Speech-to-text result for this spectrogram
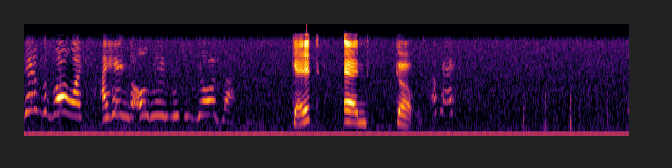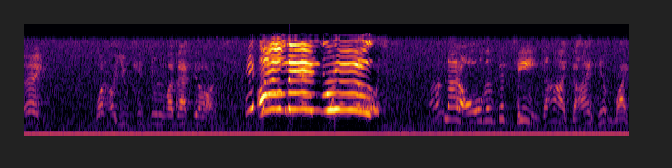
There's the ball I, I hid in the Old Man Bruce's yard last week. Get it and go. Okay. Hey, what are you kids doing in my backyard? Old Man Bruce! I'm not old, I'm 15. God, guys, get right.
